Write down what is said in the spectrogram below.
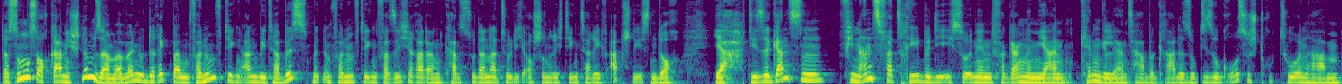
Das muss auch gar nicht schlimm sein, weil wenn du direkt beim vernünftigen Anbieter bist, mit einem vernünftigen Versicherer, dann kannst du dann natürlich auch schon einen richtigen Tarif abschließen. Doch ja, diese ganzen Finanzvertriebe, die ich so in den vergangenen Jahren kennengelernt habe, gerade so diese so große Strukturen haben.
